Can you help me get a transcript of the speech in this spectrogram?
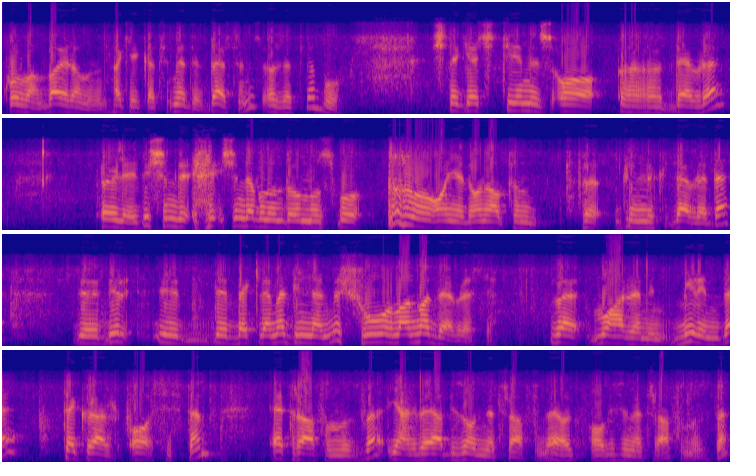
Kurban bayramının hakikati nedir derseniz özetle bu. İşte geçtiğimiz o e, devre öyleydi. Şimdi içinde bulunduğumuz bu 17-16 günlük devrede e, bir, e, bekleme, dinlenme, şuurlanma devresi. Ve Muharrem'in birinde tekrar o sistem etrafımızda yani veya biz onun etrafında veya o bizim etrafımızda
